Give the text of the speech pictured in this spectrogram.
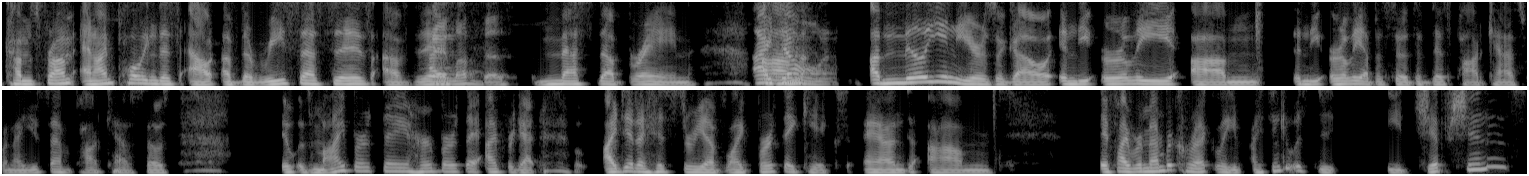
comes from? And I'm pulling this out of the recesses of i this love this messed up brain. i Um, don't a million years ago in the early um in the early episodes of this podcast when i used to have a podcast host it was my birthday her birthday i forget i did a history of like birthday cakes and um if i remember correctly i think it was the egyptians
